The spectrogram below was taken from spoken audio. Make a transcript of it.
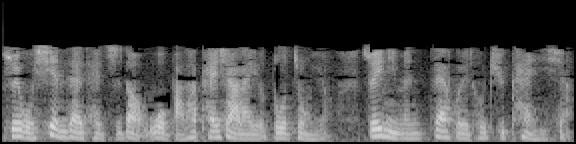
所以我现在才知道，我把它拍下来有多重要。所以你们再回头去看一下，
